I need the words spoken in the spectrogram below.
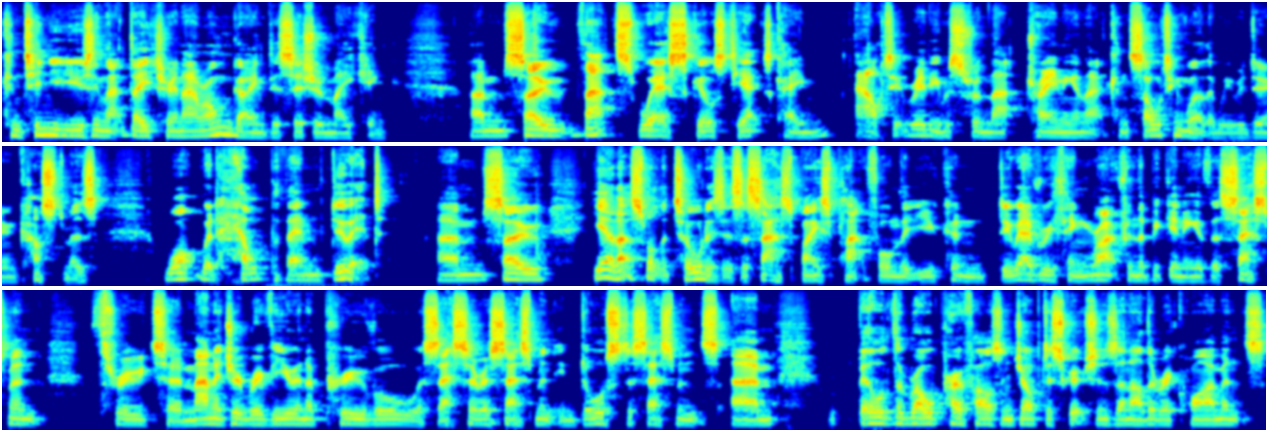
continue using that data in our ongoing decision making. Um, so that's where SkillsTX came out. It really was from that training and that consulting work that we were doing customers. What would help them do it? Um, so yeah, that's what the tool is. It's a SaaS-based platform that you can do everything right from the beginning of the assessment through to manager review and approval, assessor assessment, endorsed assessments, um, build the role profiles and job descriptions and other requirements.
